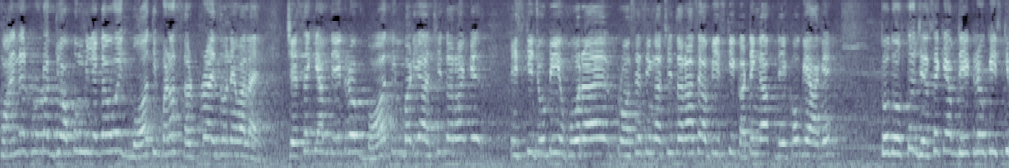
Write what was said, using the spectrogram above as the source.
फाइनल प्रोडक्ट जो आपको मिलेगा, वो एक बहुत ही बड़ा सरप्राइज़ होने वाला है। जैसे कि आप देख रहे हो, बहुत ही बढ़िया, अच्छी तरह के इसकी जो भी हो रहा है प्रोसेसिंग अच्छी तरह से अभी इसकी कटिंग आप देखोगे आगे। तो दोस्तों, जैसे कि आप देख रहे हो कि इसकी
